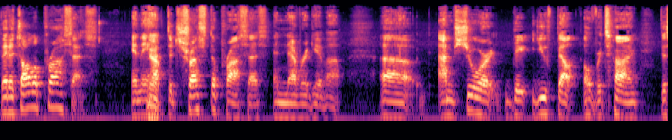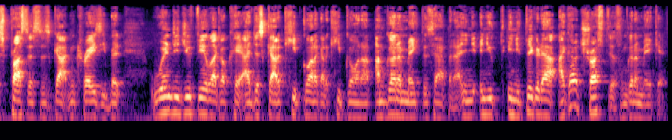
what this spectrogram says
that it's all a process. And they Yeah. have to trust the process and never give up. Uh, I'm sure that you felt over time this process has gotten crazy, but when did you feel like, okay, I just got to keep going, I got to keep going, I'm going to make this happen? And you, and you, and you figured out, I got to trust this, I'm going to make it.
